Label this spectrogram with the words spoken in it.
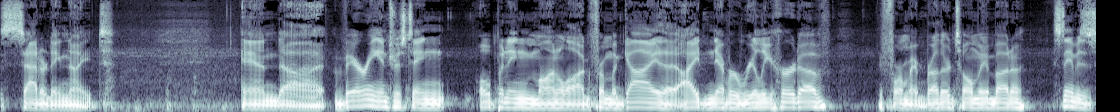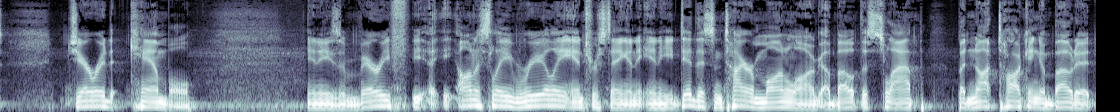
Saturday night and uh, very interesting opening monologue from a guy that I'd never really heard of before my brother told me about it. His name is Jared Campbell. And he's a very, honestly, really interesting. And, and he did this entire monologue about the slap, but not talking about it,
